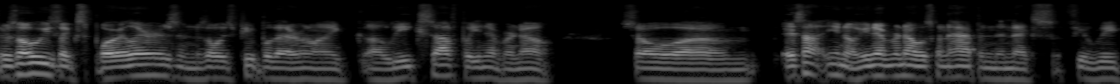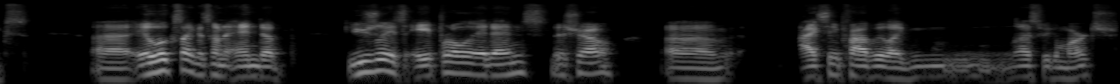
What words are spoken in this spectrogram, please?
there's always like spoilers, and there's always people that are like uh, leak stuff, but you never know. So um, it's not, you know, you never know what's going to happen in the next few weeks. Uh, it looks like it's going to end up. Usually it's April. It ends the show. Um, I say probably like last week of March,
